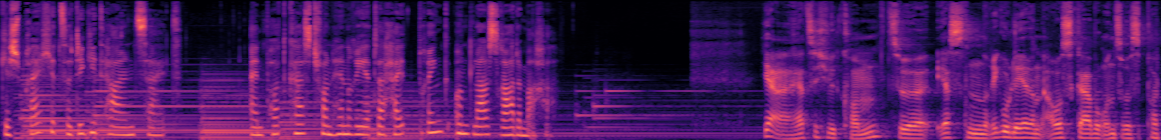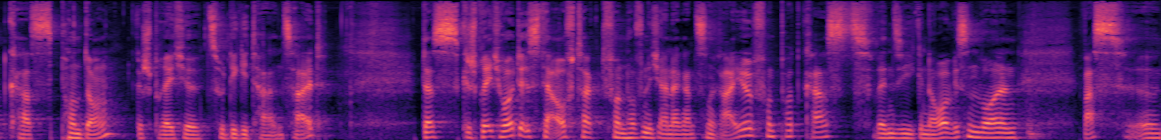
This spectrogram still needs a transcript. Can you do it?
Gespräche zur digitalen Zeit. Ein Podcast von Henriette Heidbrink und Lars Rademacher. Ja, herzlich willkommen zur ersten regulären Ausgabe unseres Podcasts Pendant. Gespräche zur digitalen Zeit. Das Gespräch heute ist der Auftakt von hoffentlich einer ganzen Reihe von Podcasts. Wenn Sie genauer wissen wollen, was äh,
